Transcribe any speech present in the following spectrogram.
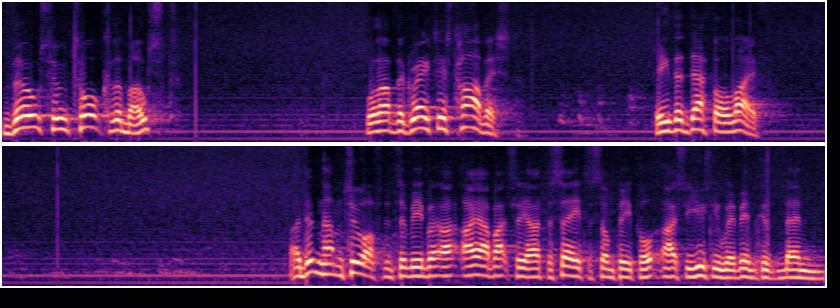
those who talk the most will have the greatest harvest, either death or life. It didn't happen too often to me, but I, I have actually had to say to some people, actually usually women, because men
